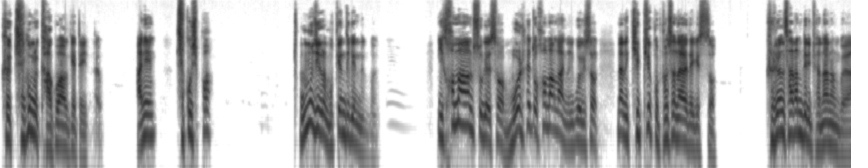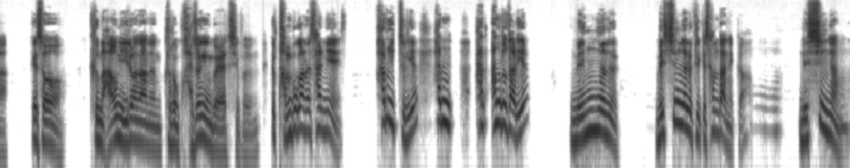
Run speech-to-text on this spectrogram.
그 죽음을 각오하게 돼 있다고. 아니 죽고 싶어? 도무지 이걸 못 견디겠는 거야. 이 허망함 속에서 뭘 해도 허망한 이곳에서 나는 깊이 있고 벗어나야 되겠어. 그런 사람들이 변하는 거야. 그래서 그 마음이 일어나는 그런 과정인 거야, 지금. 그 반복하는 삶이 하루 이틀이야? 한, 한, 한두 달이야? 몇 년을, 몇십 년을 그렇게 산다니까. 몇십 년.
